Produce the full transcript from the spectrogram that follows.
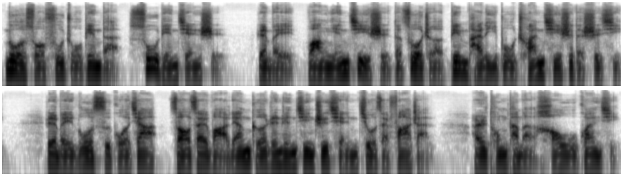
诺索夫主编的《苏联简史》认为，往年纪史的作者编排了一部传奇式的世戏，认为罗斯国家早在瓦良格人人进之前就在发展，而同他们毫无关系。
